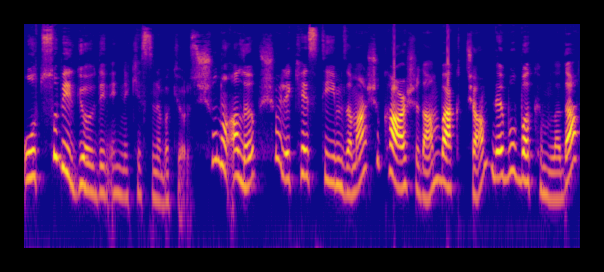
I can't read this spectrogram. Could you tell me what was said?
otsu bir gövdenin enine kesitine bakıyoruz. Şunu alıp şöyle kestiğim zaman şu karşıdan bakacağım ve bu bakımla da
